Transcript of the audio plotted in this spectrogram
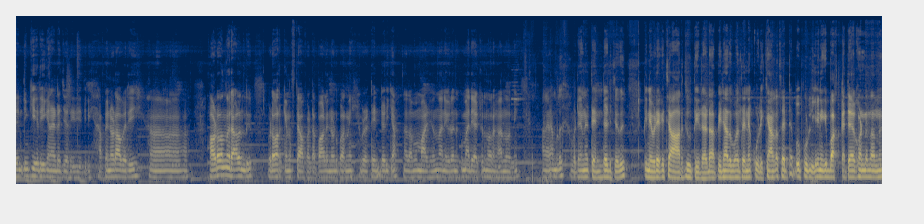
ടെന്റും കയറിയിരിക്കാനായിട്ട് ചെറിയ രീതിയിൽ അപ്പോൾ എന്നോട് അവർ അവിടെ വന്ന ഒരാളുണ്ട്. ഇവിടെ വർക്ക് ചെയ്യുന്ന സ്റ്റാഫ് ആയിട്ട് അപ്പോൾ ആളിനോട് പറഞ്ഞ് ഇവിടെ ടെന്റ് അടിക്കാം. അതാകുമ്പോൾ മഴയൊന്നും നനയില്ല എനിക്ക് മര്യാദക്കിടന്ന് ഉറങ്ങാമെന്ന് പറഞ്ഞ്. അങ്ങനെ നമ്മൾ ഇവിടെയാണ് ടെന്റ് അടിച്ചത്. പിന്നെ ഇവിടെയൊക്കെ ചാർജ് കുത്തിയിട്ടാ പിന്നെ അതുപോലെ തന്നെ കുളിക്കാനുള്ള സെറ്റപ്പ് പുള്ളി എനിക്ക് ബക്കറ്റൊക്കെ കൊണ്ടുവന്നു.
